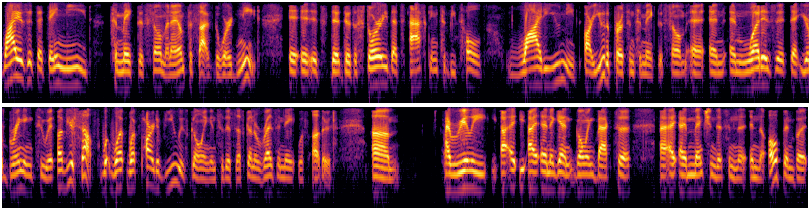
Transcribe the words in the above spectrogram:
why is it that they need to make this film? And I emphasize the word need. It, it, it's there's a story that's asking to be told. Why do you need? Are you the person to make this film? And and, and what is it that you're bringing to it of yourself? What what, what part of you is going into this that's going to resonate with others? Um, I really, I, I, and again, going back to, I, I mentioned this in the in the open, but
